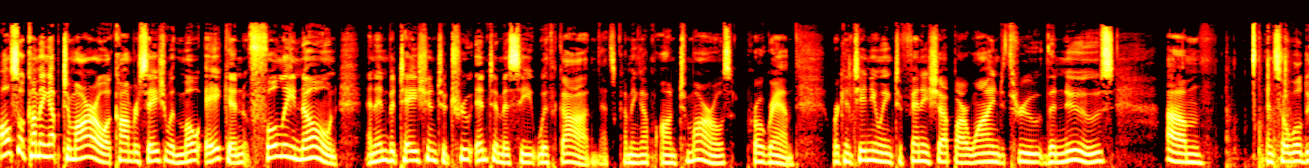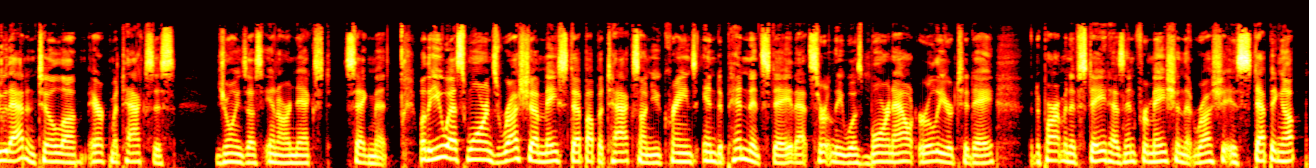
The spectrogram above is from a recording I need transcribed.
Also coming up tomorrow, a conversation with Mo Aiken, fully known, an invitation to true intimacy with God. That's coming up on tomorrow's program. We're continuing to finish up our wind through the news, um, and so we'll do that until uh, Eric Metaxas joins us in our next segment. Well, the U.S. warns Russia may step up attacks on Ukraine's Independence Day. That certainly was borne out earlier today. The Department of State has information that Russia is stepping up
